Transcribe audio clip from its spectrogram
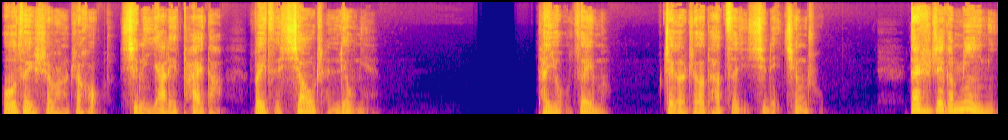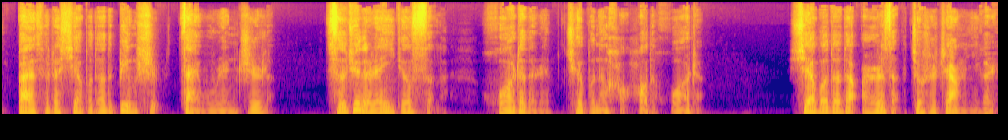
无罪释放之后，心理压力太大，为此消沉六年。他有罪吗？这个只有他自己心里清楚。但是，这个秘密伴随着谢伯德的病逝，再无人知了。死去的人已经死了，活着的人却不能好好的活着。谢伯德的儿子就是这样一个人。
